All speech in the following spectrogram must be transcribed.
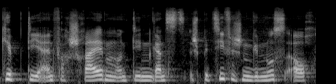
gibt, die einfach schreiben und einen ganz spezifischen Genuss auch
